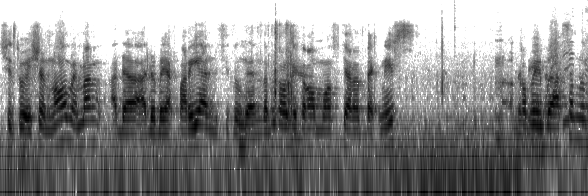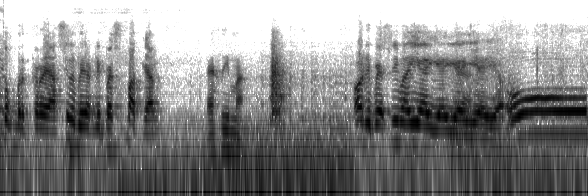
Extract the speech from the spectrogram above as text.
situational, memang ada ada banyak varian di situ kan. Tapi kalau kita ngomong secara teknis, kebebasan untuk berkreasi lebih enak di PS4 kan? S5. Oh di PS5 iya iya iya iya. iya. Oh.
